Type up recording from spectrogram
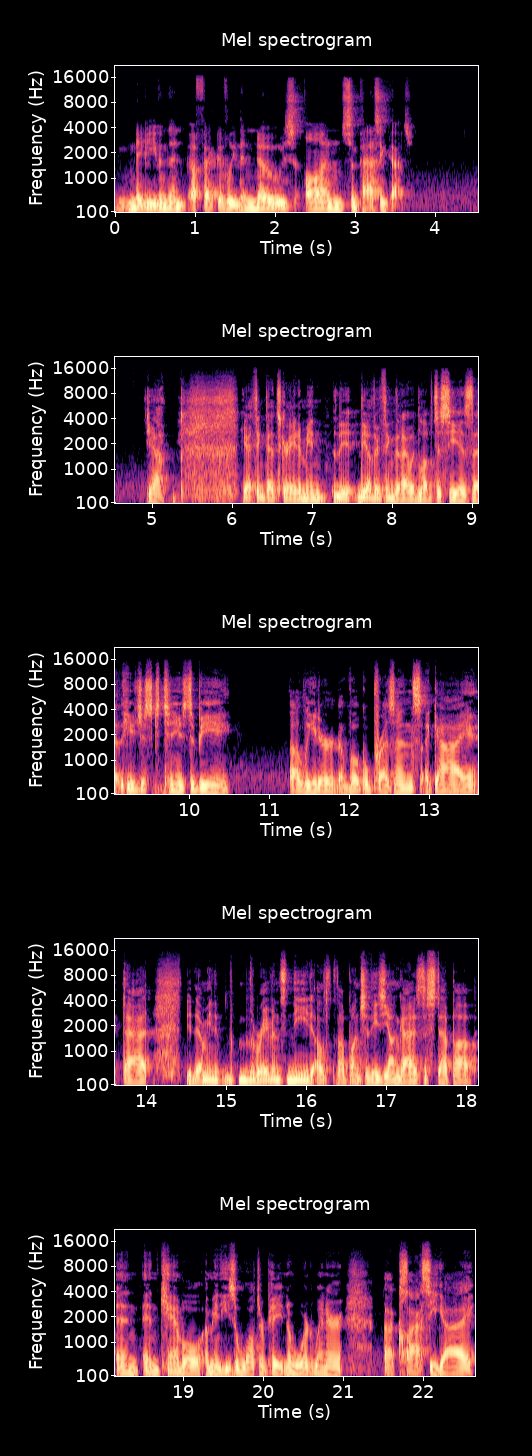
maybe even the, effectively the nose on some passing downs. Yeah. Yeah, I think that's great. I mean, the the other thing that I would love to see is that he just continues to be a leader, a vocal presence, a guy that I mean, the Ravens need a, a, bunch of these young guys to step up. And and Campbell, I mean, he's a Walter Payton Award winner, a classy guy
